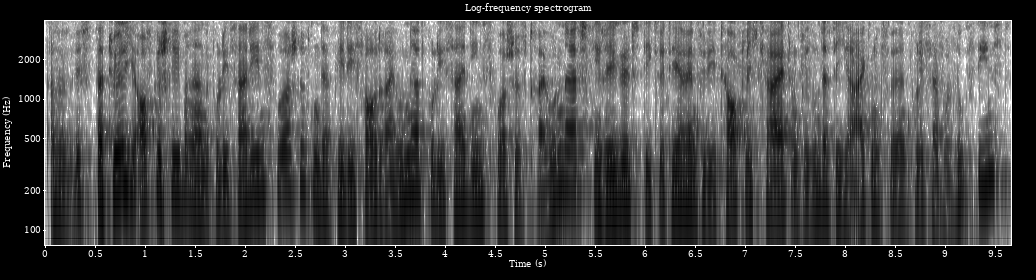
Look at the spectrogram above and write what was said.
Also es ist natürlich aufgeschrieben in einer Polizeidienstvorschrift, in der PDV 300, Polizeidienstvorschrift 300. Die regelt die Kriterien für die Tauglichkeit und gesundheitliche Eignung für den Polizeivollzugsdienst.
